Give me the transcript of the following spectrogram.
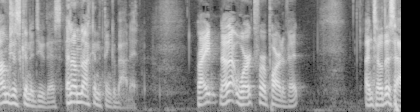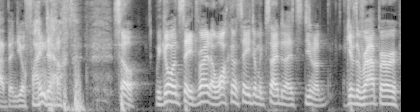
I'm just going to do this and I'm not going to think about it. Right? Now that worked for a part of it until this happened. You'll find out. so we go on stage, right? I walk on stage. I'm excited. I, you know, give the rapper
